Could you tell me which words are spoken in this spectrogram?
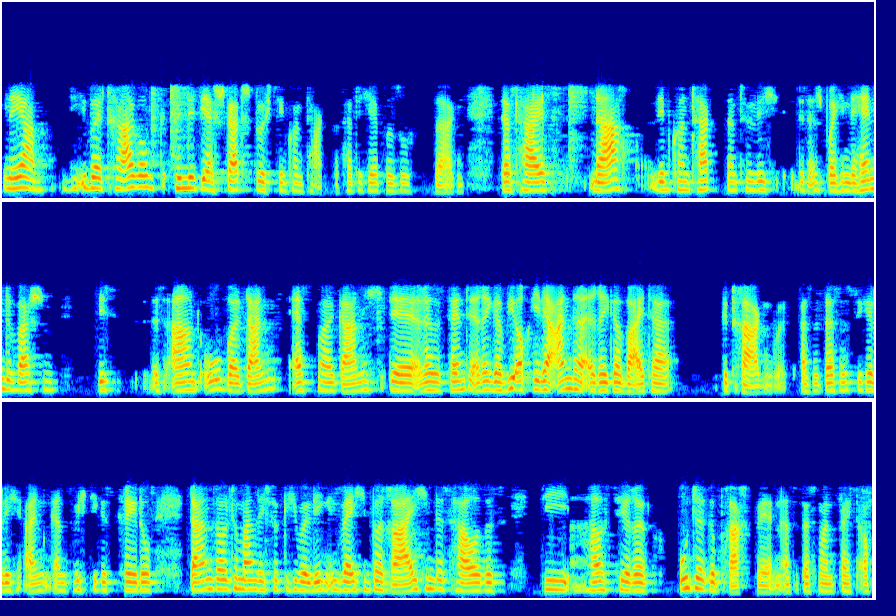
Naja, die Übertragung findet ja statt durch den Kontakt. Das hatte ich ja versucht zu sagen. Das heißt, nach dem Kontakt natürlich das entsprechende Händewaschen ist das A und O, weil dann erstmal gar nicht der resistente Erreger wie auch jeder andere Erreger weiter getragen wird. Also das ist sicherlich ein ganz wichtiges Credo. Dann sollte man sich wirklich überlegen, in welchen Bereichen des Hauses die Haustiere untergebracht werden. Also dass man vielleicht auch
